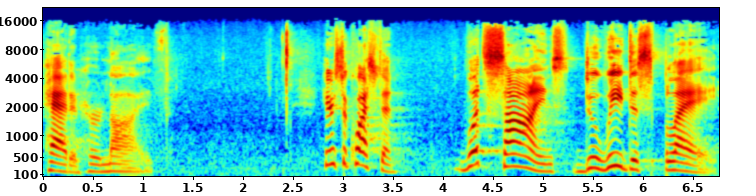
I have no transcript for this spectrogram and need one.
had in her life. Here's the question What signs do we display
